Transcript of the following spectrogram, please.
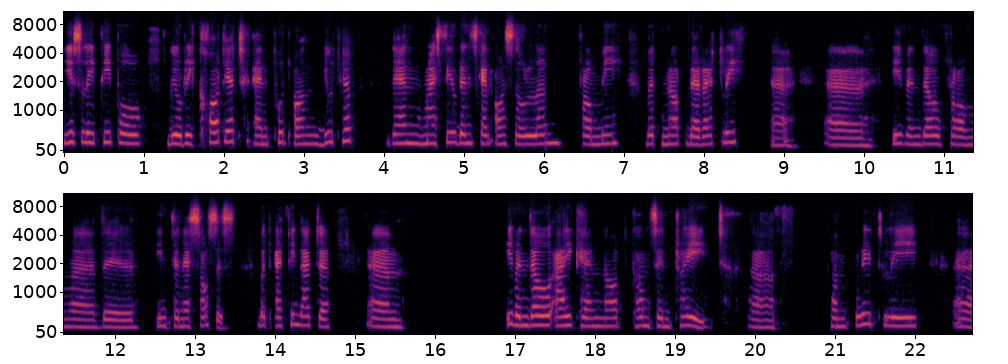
Usually people will record it and put on YouTube. Then my students can also learn from me, but not directly, uh, uh, even though from uh, the internet sources. But I think that uh, um, even though I cannot concentrate uh, completely uh,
